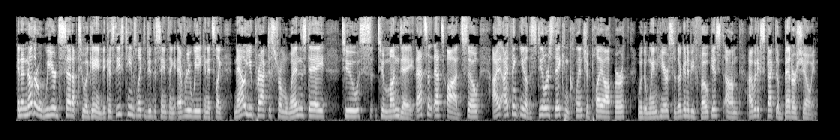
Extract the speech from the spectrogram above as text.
in another weird setup to a game because these teams like to do the same thing every week, and it's like now you practice from Wednesday to to Monday. That's that's odd. So I, I think you know the Steelers they can clinch a playoff berth with a win here, so they're going to be focused. Um, I would expect a better showing.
